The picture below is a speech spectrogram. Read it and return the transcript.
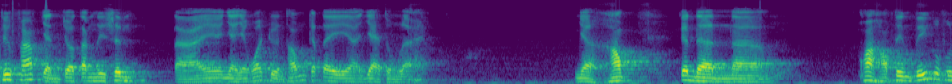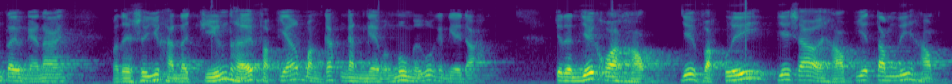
thuyết pháp dành cho tăng ni sinh tại nhà văn hóa truyền thống cách đây à, vài tuần lễ. Nhờ học cái nền à, khoa học tiên tiến của phương tây ngày nay và thầy sư nhất hạnh là chuyển thể phật giáo bằng các ngành nghề và ngôn ngữ của ngành nghề đó. Cho nên với khoa học với vật lý với xã hội học với tâm lý học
